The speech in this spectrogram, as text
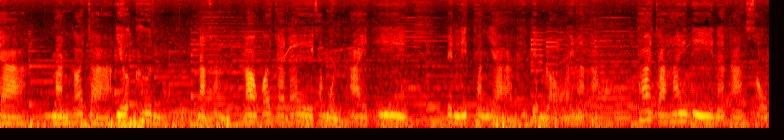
ยามันก็จะเยอะขึ้นนะคะ เราก็จะได้สมุนไพรที่เป็นฤทธิ์ทางยาที่เต็มร้อยนะคะ ถ้าจะให้ดีนะคะโสม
